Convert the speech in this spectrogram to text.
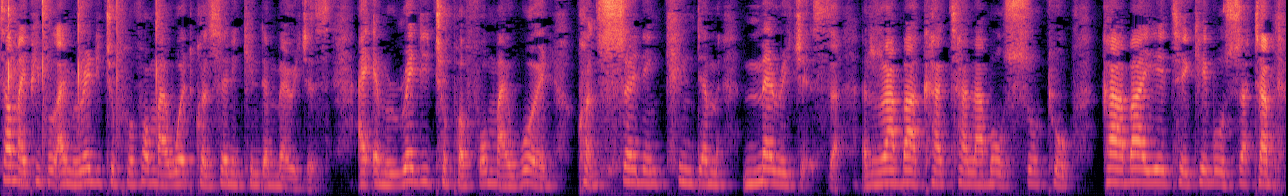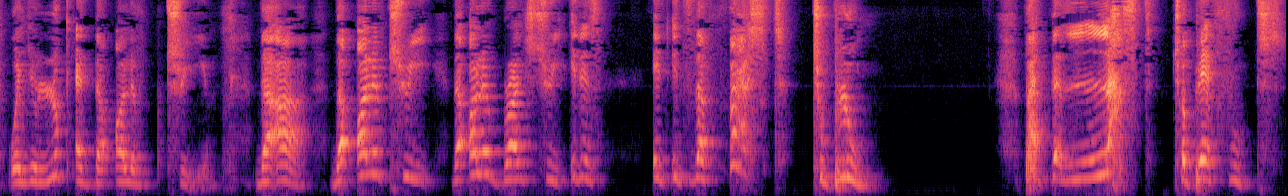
Tell my people I'm ready to perform my word concerning kingdom marriages. I am ready to perform my word concerning kingdom marriages. When you look at the olive tree, the, uh, the olive tree, the olive branch tree, it is it, it's the first to bloom, but the last to bear fruit.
